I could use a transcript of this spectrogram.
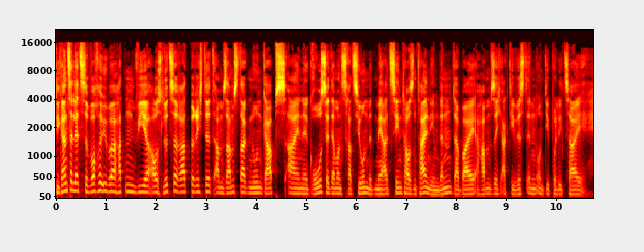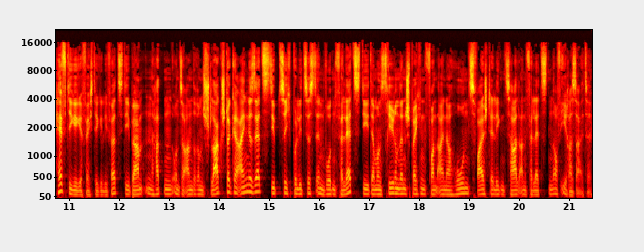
Die ganze letzte Woche über hatten wir aus Lützerath berichtet. Am Samstag nun gab es eine große Demonstration mit mehr als 10.000 Teilnehmenden. Dabei haben sich Aktivistinnen und die Polizei heftige Gefechte geliefert. Die Beamten hatten unter anderem Schlagstöcke eingesetzt. 70 Polizistinnen wurden verletzt. Die Demonstrierenden sprechen von einer hohen zweistelligen Zahl an Verletzten auf ihrer Seite.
